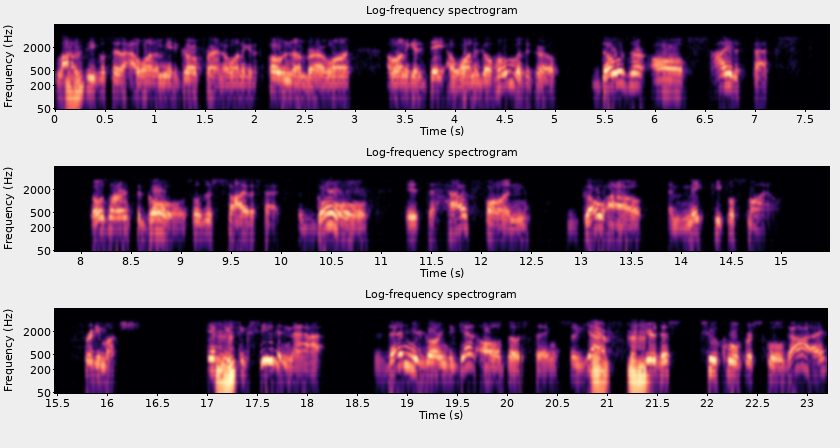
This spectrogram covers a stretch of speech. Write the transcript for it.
A lot mm-hmm. of people say, I want to meet a girlfriend, I want to get a phone number, I want I want to get a date, I want to go home with a girl. Those are all side effects those aren't the goals. Those are side effects. The goal is to have fun, go out, and make people smile. Pretty much. If mm-hmm. you succeed in that, then you're going to get all of those things. So yes, yep. mm-hmm. you're this too cool for school guy,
